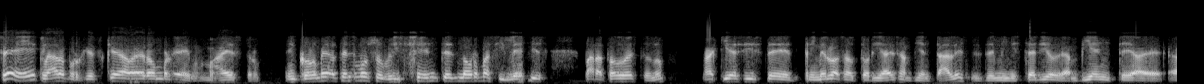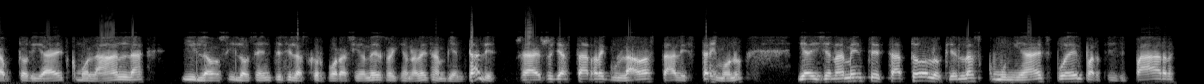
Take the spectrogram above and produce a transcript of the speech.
Sí, claro, porque es que, a ver, hombre, maestro, en Colombia tenemos suficientes normas y leyes para todo esto, ¿no? Aquí existe primero las autoridades ambientales, desde el Ministerio de Ambiente, eh, autoridades como la ANLA y los, y los entes y las corporaciones regionales ambientales. O sea, eso ya está regulado hasta el extremo, ¿no? Y adicionalmente está todo lo que es las comunidades pueden participar,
